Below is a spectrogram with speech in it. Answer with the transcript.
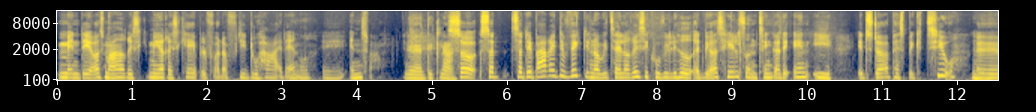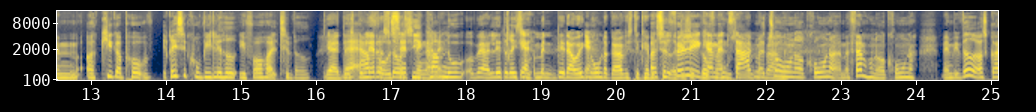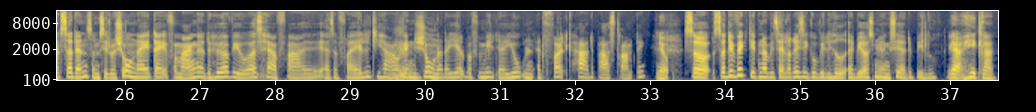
men det er også meget ris- mere risikabelt for dig, fordi du har et andet øh, ansvar. Ja, det er klart. Så, så, så det er bare rigtig vigtigt, når vi taler risikovillighed, at vi også hele tiden tænker det ind i et større perspektiv mm. øhm, og kigger på risikovillighed i forhold til hvad. Ja, det er sgu let at stå og sige, kom nu og vær lidt risiko, ja. men det er der jo ikke ja. nogen, der gør, hvis det kan betyde, at de skal kan man starte med, med 200 kroner og med 500 kroner, men vi ved også godt, sådan som situationen er i dag for mange, og det hører vi jo også her fra, øh, altså fra alle de her organisationer, der hjælper familier i julen, at folk har det bare stramt. Ikke? Jo. Så, så det er vigtigt, når vi taler risikovillighed, at vi også nuancerer det billede. Ja, helt klart.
